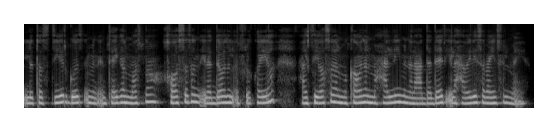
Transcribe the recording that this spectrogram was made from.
لتصدير جزء من إنتاج المصنع خاصة إلى الدول الأفريقية حيث يصل المكون المحلي من العدادات إلى حوالي سبعين في المية.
